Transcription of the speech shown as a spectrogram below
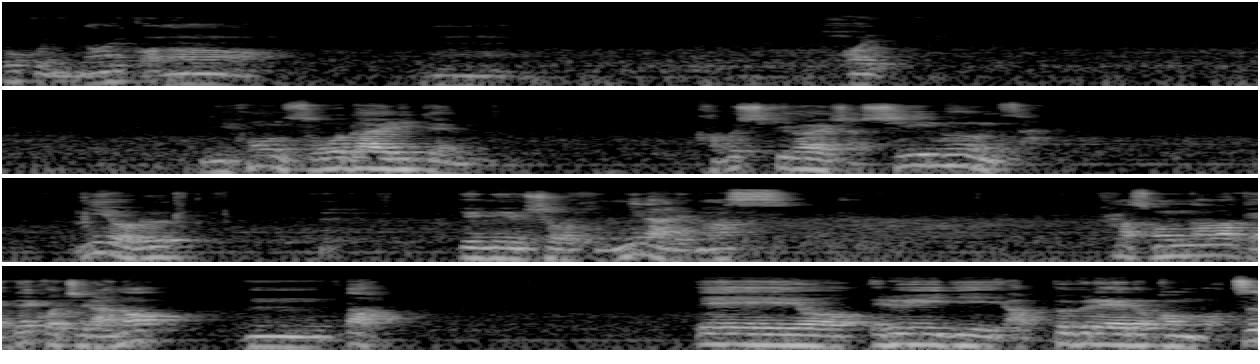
特にないかな本総代理店株式会社シームーンさんによる輸入商品になります。まあそんなわけでこちらのうんと AA 用 LED アップグレードコンボ2、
